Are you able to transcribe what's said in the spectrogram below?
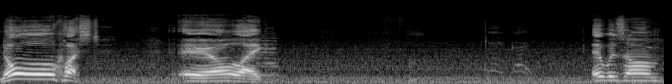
No question. You know, like it was um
